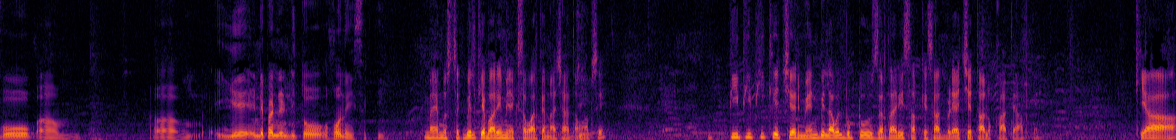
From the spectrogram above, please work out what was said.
وہ یہ انڈیپینڈنٹلی تو ہو نہیں سکتی۔ میں مستقبل کے بارے میں ایک سوال کرنا چاہتا ہوں جی۔ آپ سے۔ پی پی پی کے چیئرمین بلاول بھٹو زرداری صاحب کے ساتھ بڑے اچھے تعلقات ہیں آپ کے۔ کیا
